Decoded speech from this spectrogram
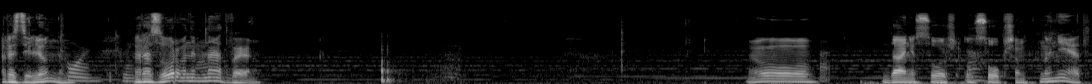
Разделенным, разорванным надвое. О, Даню сош- усопшим. Но нет,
